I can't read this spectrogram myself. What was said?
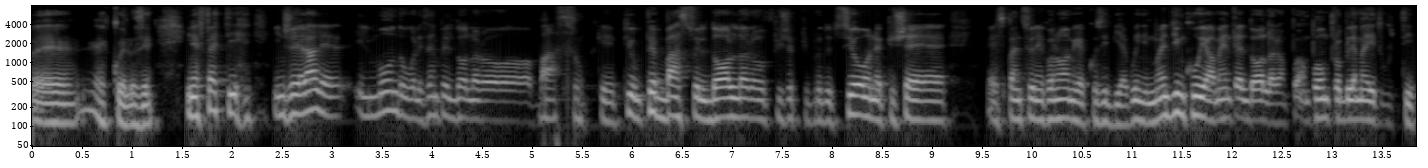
è, quello sì. In effetti in generale il mondo vuole sempre il dollaro basso, basso. che più, più, è basso il dollaro più c'è più produzione, più c'è espansione economica e così via. Quindi nel momento in cui aumenta il dollaro è un po', un, po un problema di tutti.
